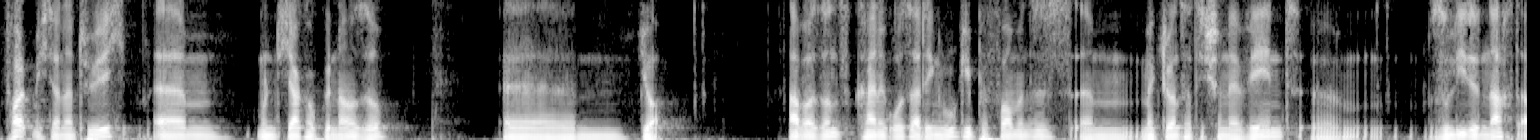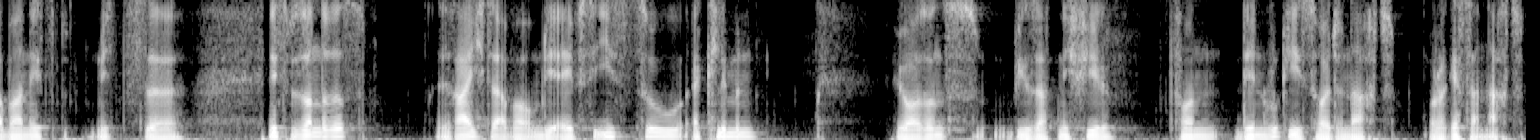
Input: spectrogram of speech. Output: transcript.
Freut mich dann natürlich. Ähm, und Jakob genauso. Ähm, ja. Aber sonst keine großartigen Rookie-Performances. Ähm, Mac Jones hatte ich schon erwähnt. Ähm, solide Nacht, aber nichts, nichts, äh, nichts Besonderes. Reichte aber, um die AFCs zu erklimmen. Ja, sonst, wie gesagt, nicht viel von den Rookies heute Nacht. Oder gestern Nacht.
